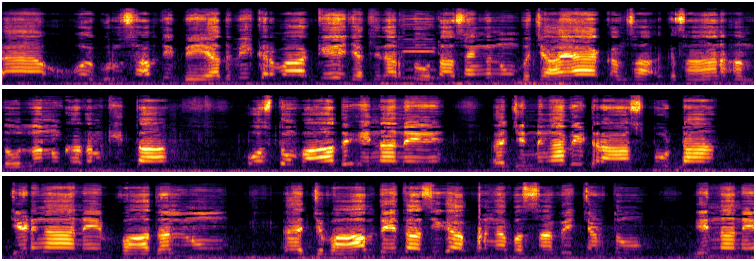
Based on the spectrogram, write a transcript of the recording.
ਅਹ, ਗੁਰੂ ਸਾਹਿਬ ਦੀ ਬੇਅਦਬੀ ਕਰਵਾ ਕੇ ਜਥੇਦਾਰ ਤੋਤਾ ਸਿੰਘ ਨੂੰ ਬਚਾਇਆ ਕੰਸਾ- ਕਿਸਾਨ ਅੰਦੋਲਨ ਨੂੰ ਖਤਮ ਕੀਤਾ। ਉਸ ਤੋਂ ਬਾਅਦ ਇਹਨਾਂ ਨੇ ਜਿੰਨੀਆਂ ਵੀ ਟਰਾਂਸਪੋਰਟਾਂ, ਜਿਹੜੀਆਂ ਨੇ ਬਾਦਲ ਨੂੰ ਜਵਾਬ ਦੇਤਾ ਸੀਗਾ ਆਪਣੀਆਂ ਬੱਸਾਂ ਵੇਚਣ ਤੋਂ, ਇਹਨਾਂ ਨੇ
